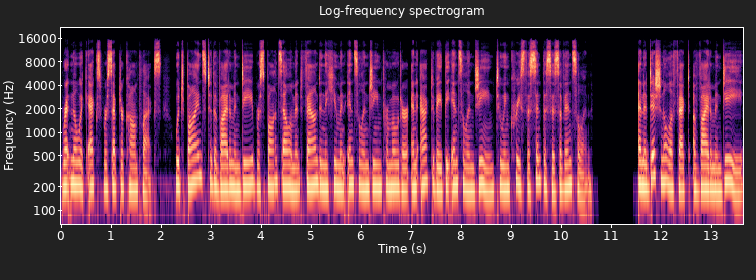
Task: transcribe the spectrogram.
retinoid X receptor complex, which binds to the vitamin D response element found in the human insulin gene promoter and activate the insulin gene to increase the synthesis of insulin. An additional effect of vitamin D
